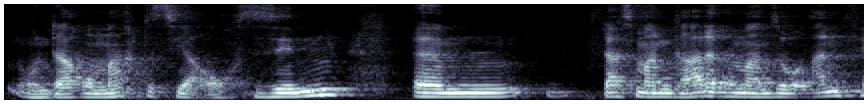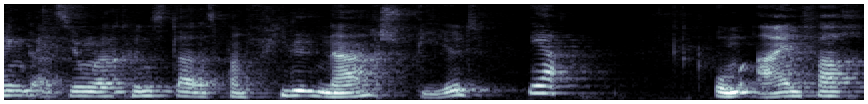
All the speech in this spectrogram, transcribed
Und darum macht es ja auch Sinn, ähm, dass man gerade, wenn man so anfängt als junger Künstler, dass man viel nachspielt, Ja, um einfach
